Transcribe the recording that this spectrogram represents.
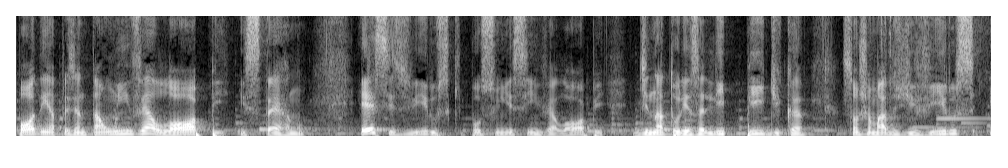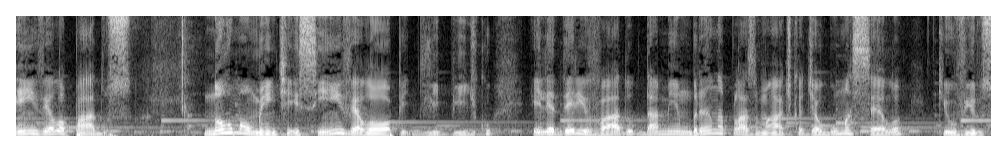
podem apresentar um envelope externo. Esses vírus que possuem esse envelope de natureza lipídica são chamados de vírus envelopados. Normalmente esse envelope lipídico ele é derivado da membrana plasmática de alguma célula que o vírus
